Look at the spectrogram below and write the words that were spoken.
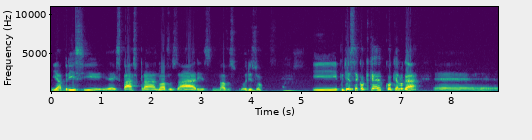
e abrisse é, espaço para novos ares, novos horizontes. E podia ser qualquer, qualquer lugar é,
